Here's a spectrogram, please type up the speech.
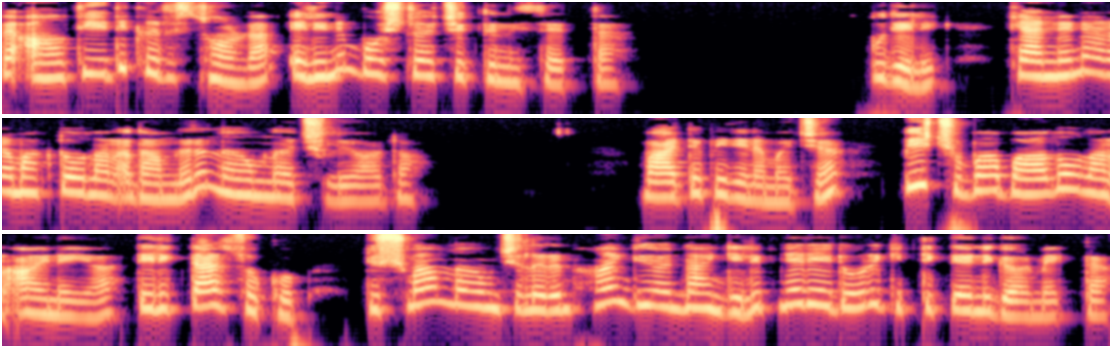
ve 6-7 karış sonra elinin boşluğa çıktığını hissetti. Bu delik kendilerini aramakta olan adamların lağımına açılıyordu. Vardeped'in amacı bir çubuğa bağlı olan aynayı delikten sokup düşman lağımcıların hangi yönden gelip nereye doğru gittiklerini görmekte.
